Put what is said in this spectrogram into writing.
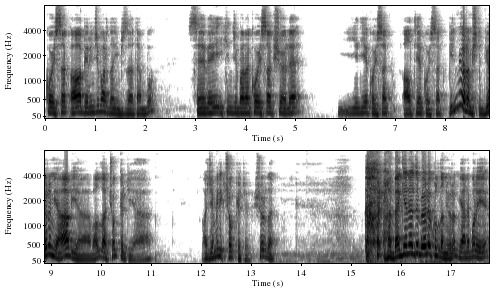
koysak. Aa birinci bardaymış zaten bu. SV'yi ikinci bara koysak şöyle 7'ye koysak 6'ya koysak. Bilmiyorum işte diyorum ya abi ya. Vallahi çok kötü ya. Acemilik çok kötü. Şurada. ben genelde böyle kullanıyorum. Yani burayı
